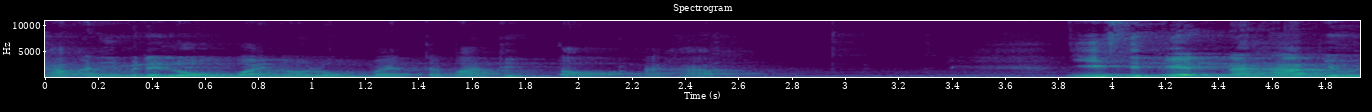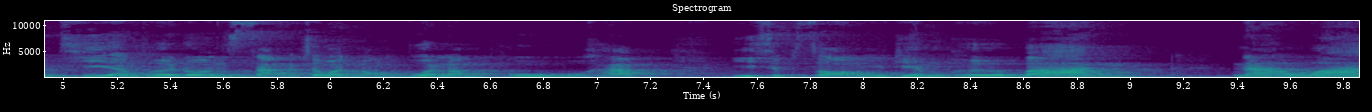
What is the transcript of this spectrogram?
ครับ อันนี้ไม่ได้ลงไว้นอะลงไว้แต่บ้านติดต่อนะครับ 21 นะครับ อยู่ที่อำเภอโนนสังจังหวัดหนองบัวลำพูครับ 22 อยู่ที่อำเภอบ้าน นาว่า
